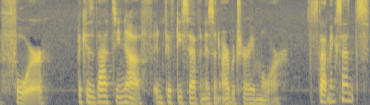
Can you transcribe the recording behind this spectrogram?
four because that's enough, and 57 is an arbitrary more. Does that make sense?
